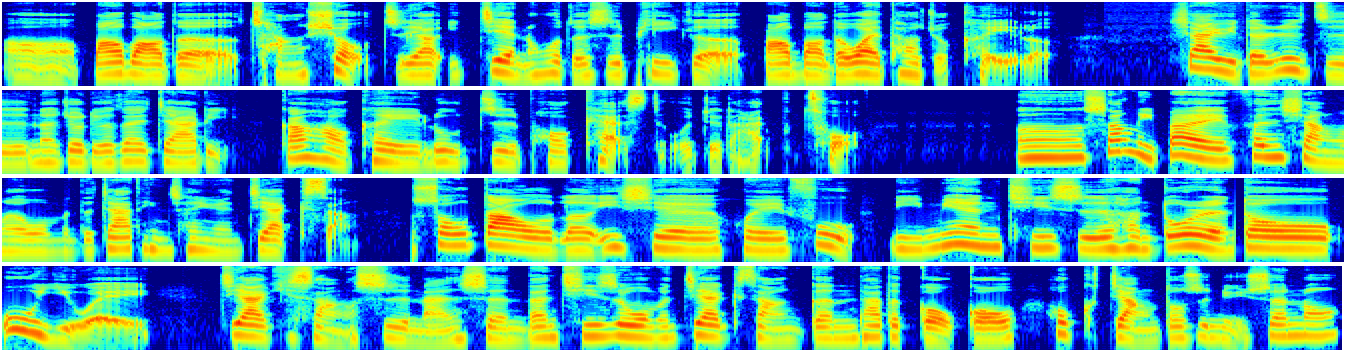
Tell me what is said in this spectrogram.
呃薄薄的长袖，只要一件或者是披个薄薄的外套就可以了。 下雨的日子，那就留在家里，刚好可以录制 Podcast，我觉得还不错。嗯，上礼拜分享了我们的家庭成员 Jackson，，收到了一些回复，里面其实很多人都误以为 Jackson 是男生，但其实我们 Jackson 跟他的狗狗 Hook 酱都是女生哦。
